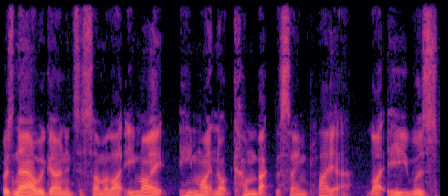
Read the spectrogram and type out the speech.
Whereas now we're going into summer, like he might he might not come back the same player. Like he was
